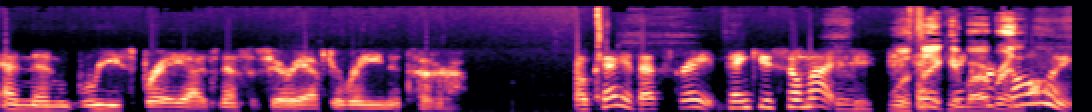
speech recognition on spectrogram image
and then respray as necessary after rain, etc. Okay, that's great. Thank you so much. Okay. Well, Hey, thank you, thanks for Barbara. and calling.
